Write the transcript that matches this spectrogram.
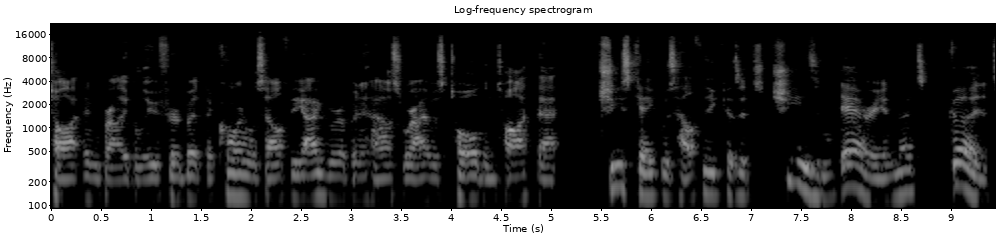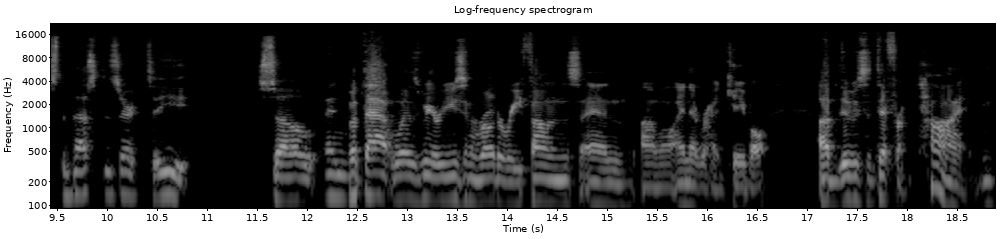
taught and probably believed for a bit that corn was healthy. I grew up in a house where I was told and taught that cheesecake was healthy because it's cheese and dairy, and that's good. It's the best dessert to eat. So, and but that was we were using rotary phones, and uh, well, I never had cable. Uh, it was a different time.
